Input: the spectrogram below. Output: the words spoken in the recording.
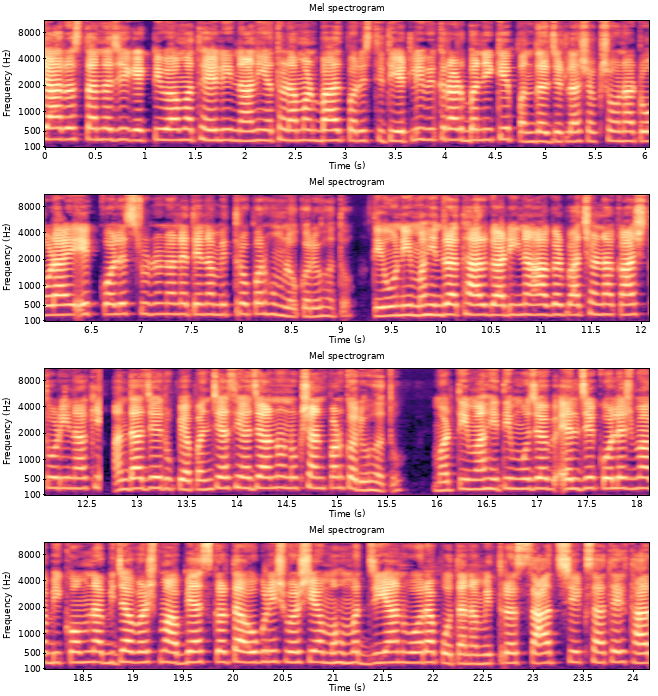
ચાર રસ્તા નજીક એક્ટિવામાં થયેલી નાની અથડામણ બાદ પરિસ્થિતિ એટલી વિકરાળ બની કે પંદર જેટલા શખ્સોના ટોળાએ એક કોલેજ સ્ટુડન્ટ અને તેના મિત્રો પર હુમલો કર્યો હતો. તેઓની મહિન્દ્રા થાર ગાડીના આગળ પાછળના કાચ તોડી નાખી, અંદાજે રૂપિયા પંચ્યાસી હજારનું નુકસાન પણ કર્યું હતું. મળતી માહિતી મુજબ એલજે કોલેજમાં બીકોમના બીજા વર્ષમાં અભ્યાસ કરતા ઓગણીસ વર્ષીય મોહમ્મદ જિયાન વોરા પોતાના મિત્ર સાદ શેખ સાથે થાર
